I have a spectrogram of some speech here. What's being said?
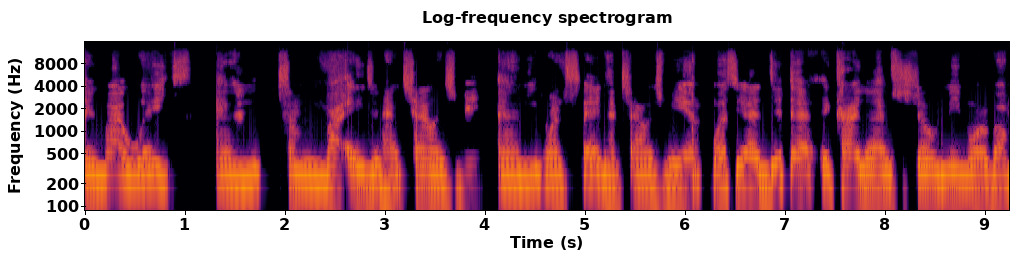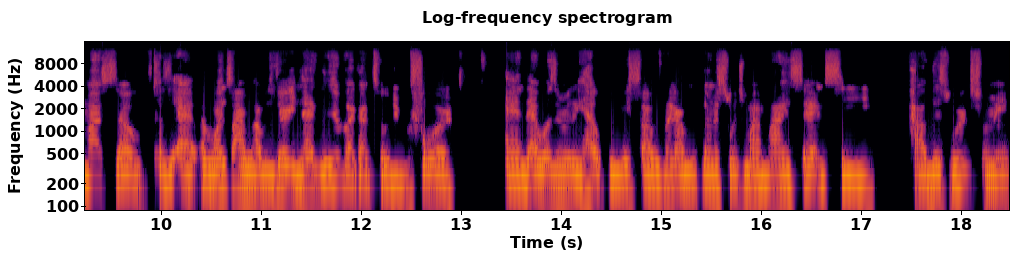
in my ways. And some my agent had challenged me. And once Ed had challenged me, and once he had did that, it kind of showed me more about myself. Because at, at one time I was very negative, like I told you before, and that wasn't really helping me. So I was like, I'm going to switch my mindset and see how this works for me.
